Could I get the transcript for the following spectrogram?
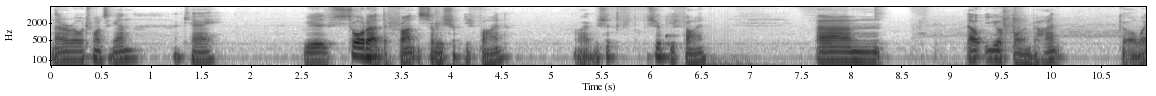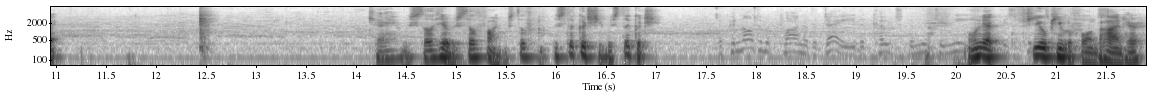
Narrow road once again. Okay. We're sort of at the front, so we should be fine. Right, we should we should be fine. Um, oh, you're falling behind. Go away. Okay, we're still here. We're still fine. We're still we're still Gucci. We're still Gucci. Only a few people falling behind here.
